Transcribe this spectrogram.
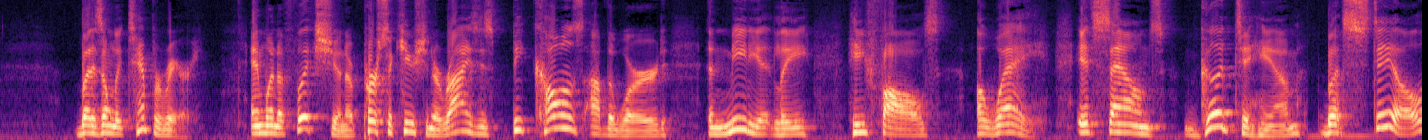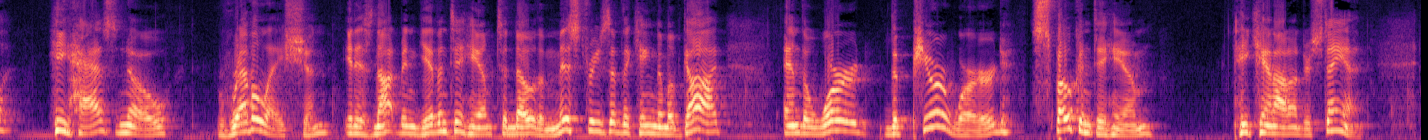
but is only temporary. And when affliction or persecution arises because of the word, immediately he falls away. It sounds good to him, but still he has no revelation. It has not been given to him to know the mysteries of the kingdom of God. And the word, the pure word spoken to him, he cannot understand.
